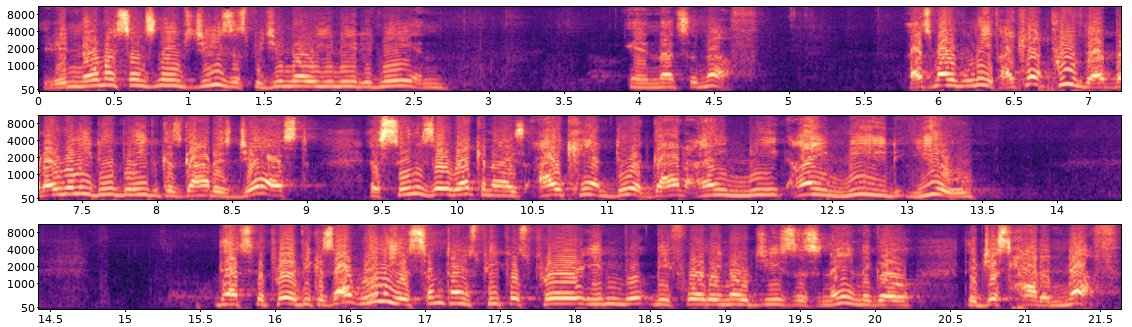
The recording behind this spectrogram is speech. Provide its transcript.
You didn't know my son's name's Jesus, but you know you needed me, and, and that's enough. That's my belief. I can't prove that, but I really do believe because God is just. As soon as they recognize I can't do it, God, I need, I need you. That's the prayer because that really is sometimes people's prayer even before they know Jesus' name. They go, they've just had enough.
